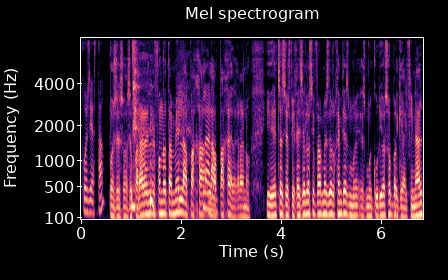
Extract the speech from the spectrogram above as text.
Pues ya está. Pues eso, a separar en el fondo también la paja, Claro. la paja del grano. Y de hecho, si os fijáis en los informes de urgencia, es muy, es muy curioso porque al final,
